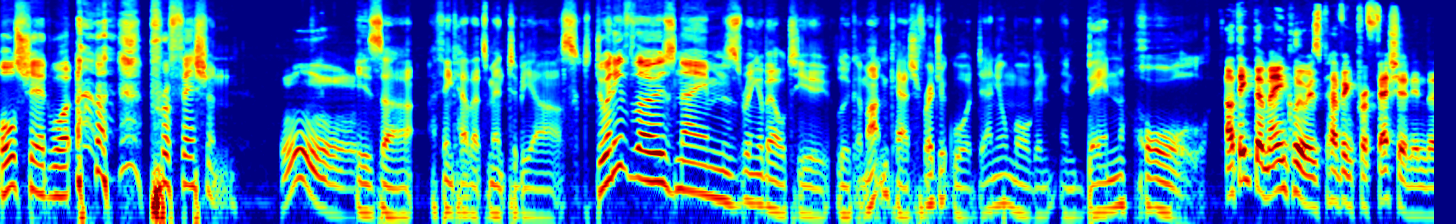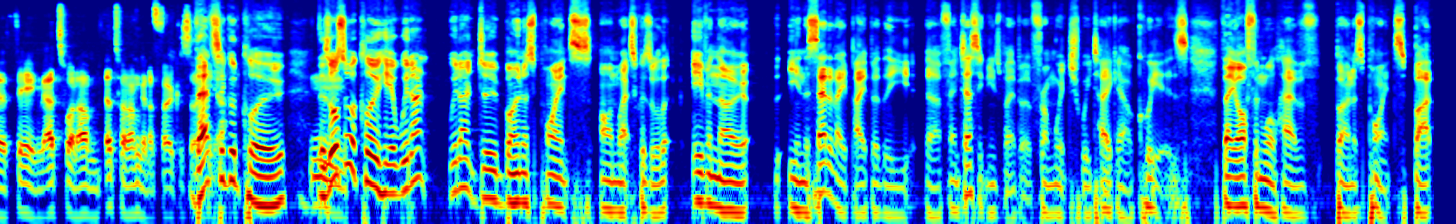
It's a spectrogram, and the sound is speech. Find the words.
all shared what profession mm. is, uh, I think, how that's meant to be asked. Do any of those names ring a bell to you, Luka? Martin Cash, Frederick Ward, Daniel Morgan, and Ben Hall. I think the main clue is having profession in the thing. That's what I'm. That's what I'm going to focus on. That's here. a good clue. Mm. There's also a clue here. We don't we don't do bonus points on Wax Quizzical, even though in the Saturday paper, the uh, fantastic newspaper from which we take our quiz, they often will have bonus points. But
